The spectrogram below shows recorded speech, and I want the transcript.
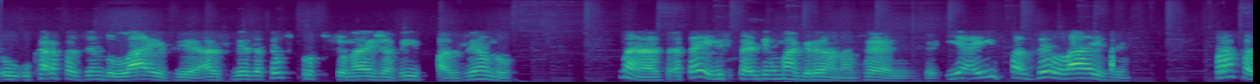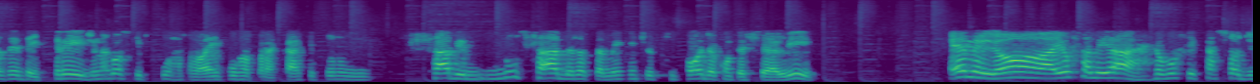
o cara fazendo live, às vezes até os profissionais já vi fazendo, mas até eles perdem uma grana, velho. E aí fazer live para fazer day trade, um negócio que empurra pra lá, empurra para cá, que tu não sabe, não sabe exatamente o que pode acontecer ali, é melhor. Aí eu falei, ah, eu vou ficar só de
